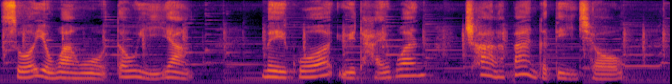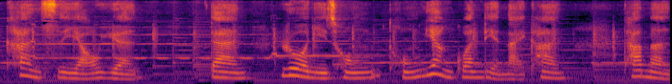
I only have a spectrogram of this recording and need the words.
所有万物都一样。美国与台湾差了半个地球，看似遥远，但。若你从同样观点来看，他们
